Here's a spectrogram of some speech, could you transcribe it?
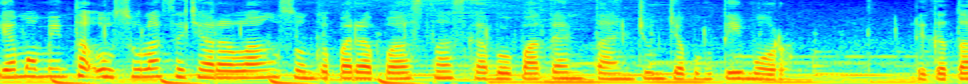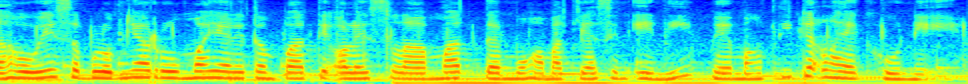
yang meminta usulan secara langsung kepada Basnas Kabupaten Tanjung Jabung Timur. Diketahui sebelumnya rumah yang ditempati oleh Selamat dan Muhammad Yasin ini memang tidak layak huni.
